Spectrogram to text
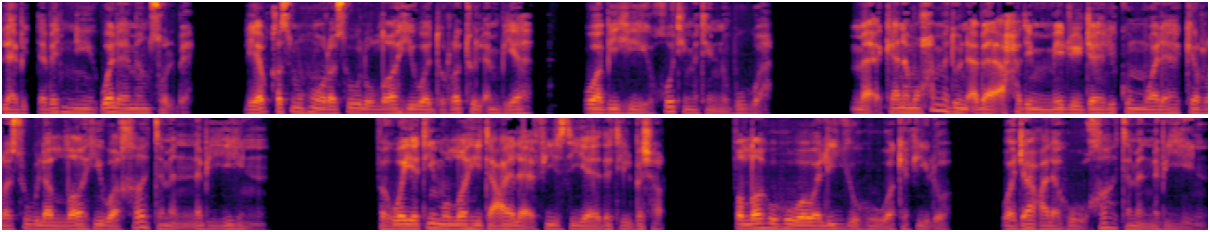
لا بالتبني ولا من صلبه. ليبقى اسمه رسول الله ودرة الأنبياء وبه ختمت النبوة. ما كان محمد أبا أحد من رجالكم ولكن رسول الله وخاتم النبيين. فهو يتيم الله تعالى في سيادة البشر. فالله هو وليه وكفيله وجعله خاتم النبيين.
